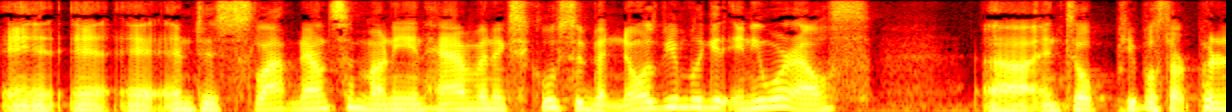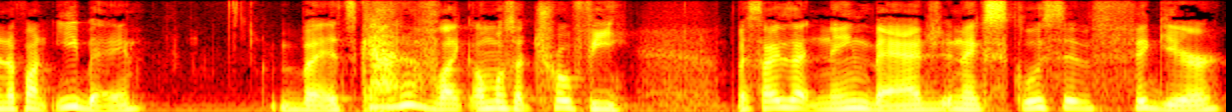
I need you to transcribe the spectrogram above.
and, and, and, to slap down some money and have an exclusive that no one's be able to get anywhere else uh, until people start putting it up on eBay but it's kind of like almost a trophy. Besides that name badge, an exclusive figure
